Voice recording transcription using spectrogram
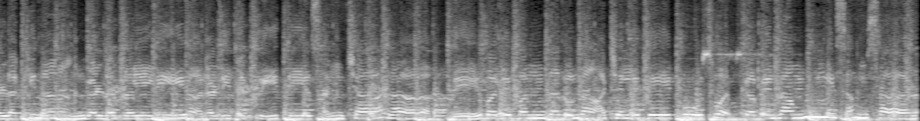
ಬೆಳಕಿನ ಅಂಗಳದಲ್ಲಿ ಅರಳಿದ ಪ್ರೀತಿಯ ಸಂಚಾರ. ದೇವರೇ ಬಂದರು ನಾಚಲೇಬೇಕು ಸ್ವರ್ಗವೇ ನಮ್ಮಿ ಸಂಸಾರ.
